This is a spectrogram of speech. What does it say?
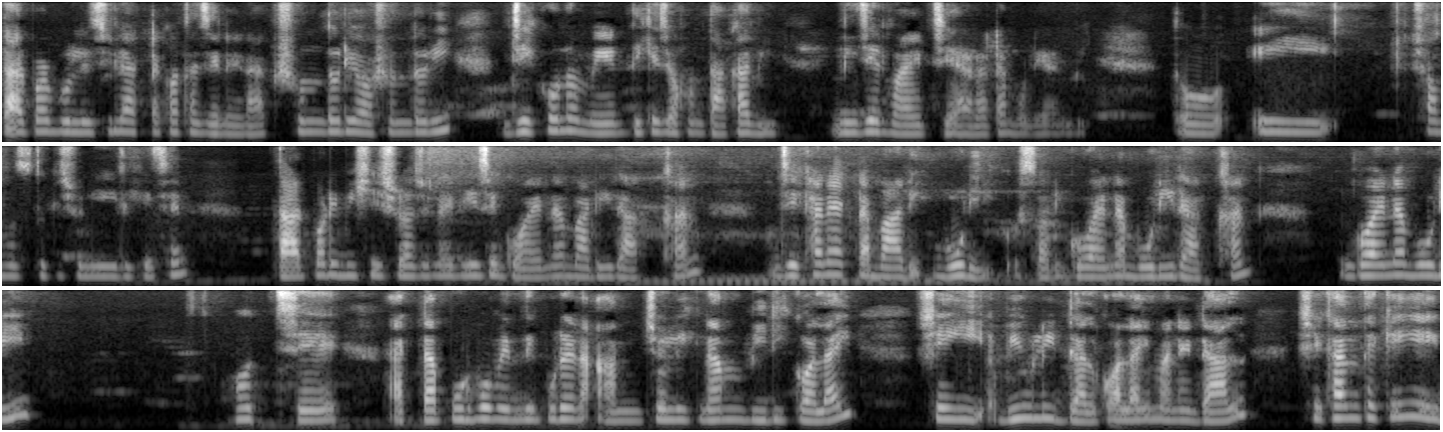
তারপর বলেছিল, একটা কথা জেনে রাখ, সুন্দরী, অসুন্দরী যে কোনো মেয়ের দিকে যখন তাকাবি, নিজের মায়ের চেহারাটা মনে আনবি। তো এই সমস্ত কিছু নিয়েই লিখেছেন। তারপরে বিশেষ রচনায় দিয়েছে, গয়না বাড়ির আখ্যান যেখানে একটা বাড়ি, বড়ি সরি গয়না বড়ির আখ্যান গয়না বড়ি হচ্ছে একটা পূর্ব মেদিনীপুরের আঞ্চলিক নাম বিড়ি কলাই, সেই বিউলির ডাল, কলাই মানে ডাল। সেখান থেকেই এই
